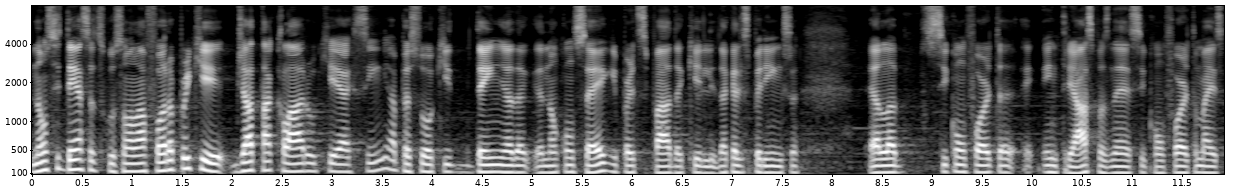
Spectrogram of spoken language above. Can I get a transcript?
não se tem essa discussão lá fora porque já está claro que é assim, a pessoa que tem não consegue participar daquele, daquela experiência ela se conforta, entre aspas, né? Se conforta, mas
